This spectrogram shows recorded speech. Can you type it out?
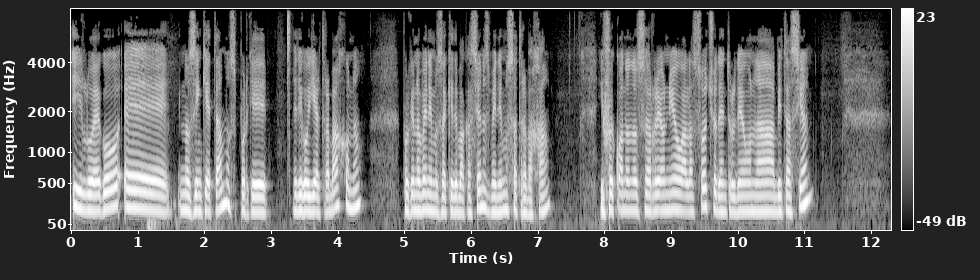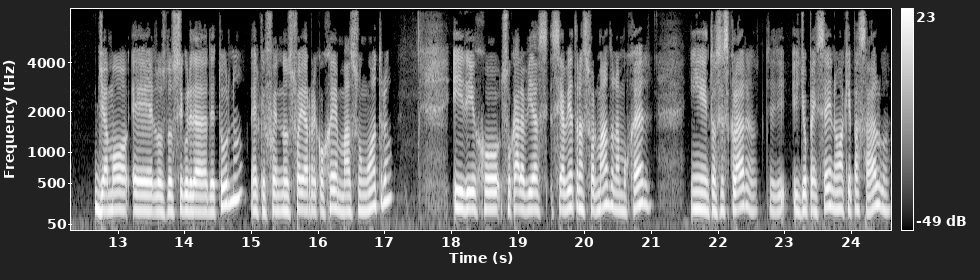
Y luego eh, nos inquietamos porque, digo, y el trabajo, ¿no? Porque no venimos aquí de vacaciones, venimos a trabajar. Y fue cuando nos reunió a las 8 dentro de una habitación. Llamó eh, los dos seguridad de turno, el que nos fue a recoger más un otro. Y dijo, su cara había, se había transformado la mujer. Y entonces, claro, y yo pensé, ¿no? Aquí pasa algo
